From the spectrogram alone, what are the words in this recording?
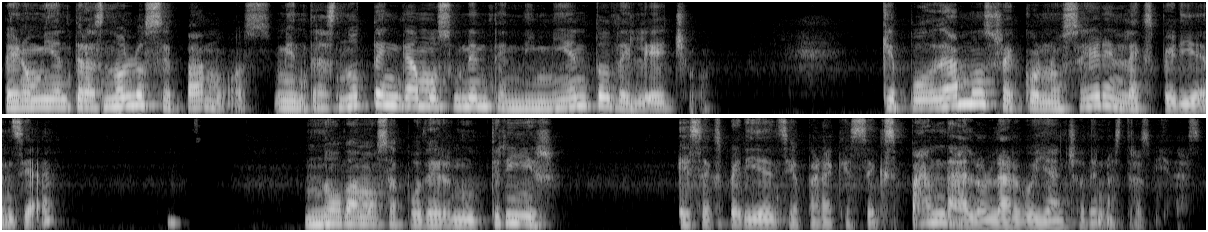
Pero mientras no lo sepamos, mientras no tengamos un entendimiento del hecho que podamos reconocer en la experiencia, no vamos a poder nutrir esa experiencia para que se expanda a lo largo y ancho de nuestras vidas.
